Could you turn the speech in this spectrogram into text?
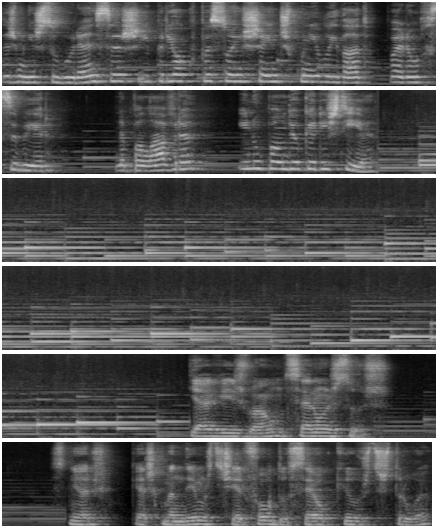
das minhas seguranças e preocupações sem disponibilidade para o receber, na palavra e no pão de Eucaristia. Tiago e João disseram a Jesus: Senhor, queres que mandemos descer fogo do céu que os destrua?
